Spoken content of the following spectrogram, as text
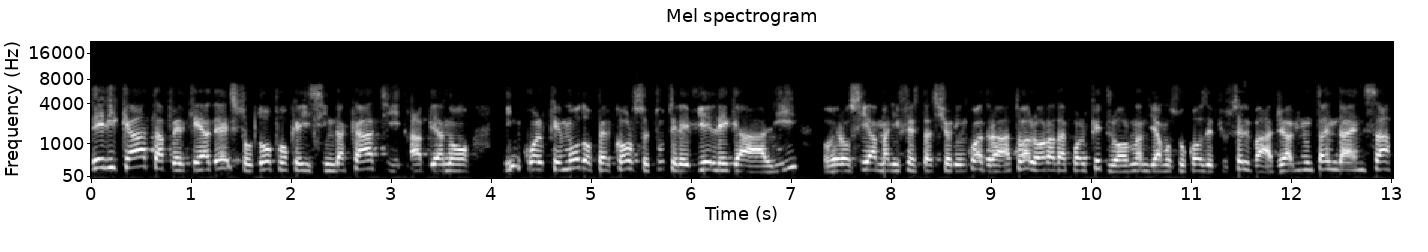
delicata perché adesso, dopo che i sindacati abbiano in qualche modo percorso tutte le vie legali, ovvero sia manifestazioni inquadrato, allora da qualche giorno andiamo su cose più selvagge, abbiamo tendenza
